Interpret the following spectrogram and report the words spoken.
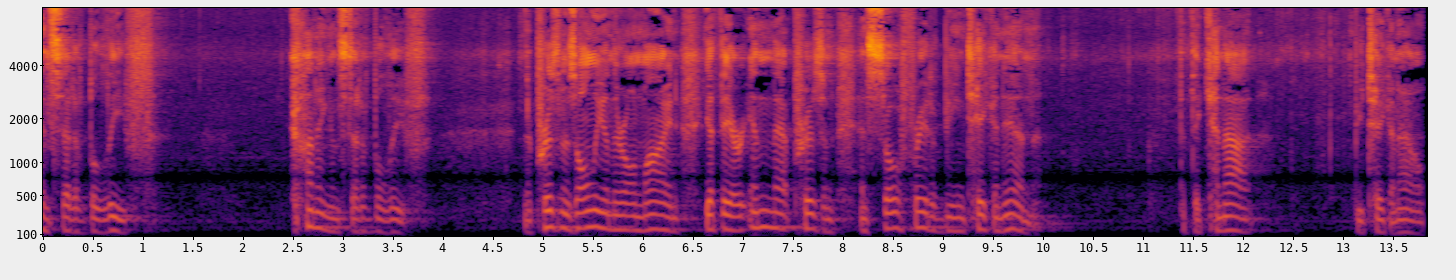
instead of belief. Cunning instead of belief. Their prison is only in their own mind, yet they are in that prison and so afraid of being taken in that they cannot be taken out.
